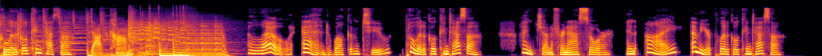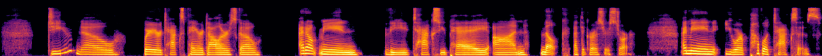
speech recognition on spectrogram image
politicalcontessa.com. Hello, and welcome to Political Contessa. I'm Jennifer Nassour, and I am your political Contessa. Do you know where your taxpayer dollars go? I don't mean the tax you pay on milk at the grocery store. I mean your public taxes,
